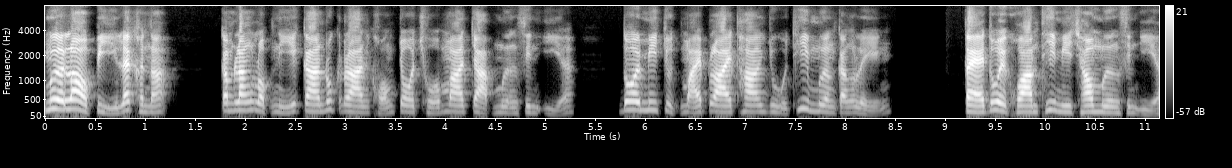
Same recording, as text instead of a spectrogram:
เมื่อเล่าปีและคณะกำลังหลบหนีการลุกรานของโจโฉมาจากเมืองซินเอีย โดยมีจุดหมายปลายทางอยู่ที่เมืองกังเหลง แต่ด้วยความที่มีชาวเมืองซินเอีย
